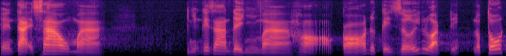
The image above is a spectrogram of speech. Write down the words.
Cho nên tại sao mà những cái gia đình mà họ có được cái giới luật ấy, nó tốt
